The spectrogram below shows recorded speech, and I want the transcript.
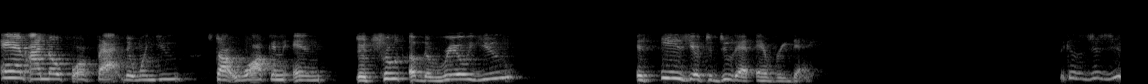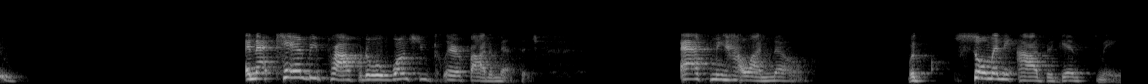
And I know for a fact that when you start walking in the truth of the real you, it's easier to do that every day. Because it's just you. And that can be profitable once you clarify the message. Ask me how I know with so many odds against me.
